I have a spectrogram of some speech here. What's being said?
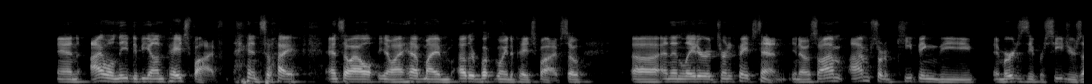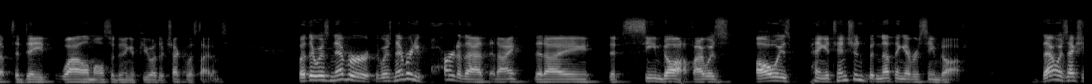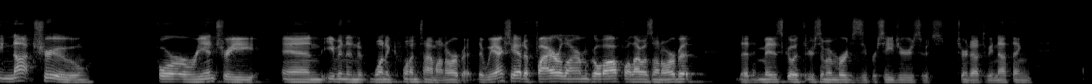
and i will need to be on page five. And so i and so i'll you know i have my other book going to page five. So uh, and then later turn to page 10 you know so i'm i'm sort of keeping the emergency procedures up to date while i'm also doing a few other checklist items. But there was never there was never any part of that that i that i that seemed off. I was always paying attention but nothing ever seemed off that was actually not true for reentry and even in one, one time on orbit. That we actually had a fire alarm go off while I was on orbit that made us go through some emergency procedures, which turned out to be nothing.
